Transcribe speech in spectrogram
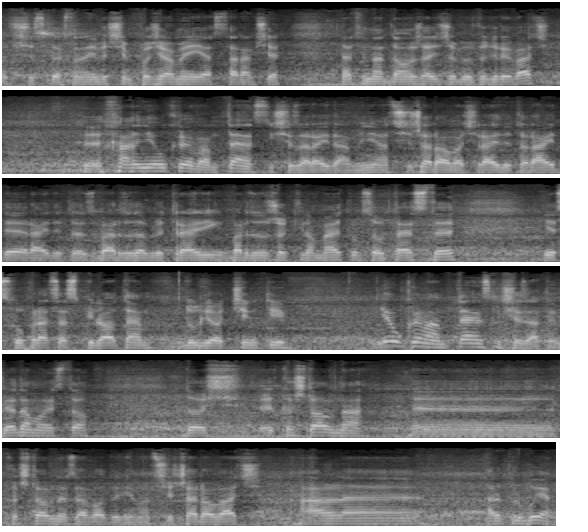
yy, wszystko jest na najwyższym poziomie i ja staram się na tym nadążać, żeby wygrywać. Ale nie ukrywam, tęskni się za rajdami, nie ma się czarować. Rajdy to rajdy, rajdy to jest bardzo dobry trening, bardzo dużo kilometrów, są testy, jest współpraca z pilotem, długie odcinki. Nie ukrywam, tęskni się za tym. Wiadomo, jest to dość e, kosztowna, e, kosztowne zawody, nie ma się czarować, ale, ale próbujemy.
